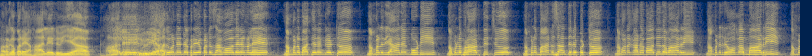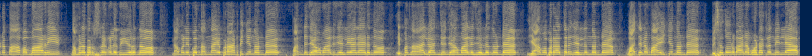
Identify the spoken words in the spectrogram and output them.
ഉറക്കെ പറയാം. ഹാലേ ലുയ്യ അതുകൊണ്ട് എന്റെ പ്രിയപ്പെട്ട സഹോദരങ്ങളെ നമ്മൾ വചനം കേട്ടു നമ്മൾ ധ്യാനം കൂടി നമ്മൾ പ്രാർത്ഥിച്ചു നമ്മൾ മാനസാന്തരപ്പെട്ടു നമ്മുടെ കടബാധ്യത മാറി നമ്മുടെ രോഗം മാറി നമ്മുടെ പാപം മാറി നമ്മുടെ പ്രശ്നങ്ങൾ തീർന്നു. നമ്മളിപ്പോൾ നന്നായി പ്രാർത്ഥിക്കുന്നുണ്ട്. പണ്ട് ജവമാല ചെല്ലുകയല്ലായിരുന്നു. ഇപ്പം നാലും അഞ്ചും ജവമാല ചെല്ലുന്നുണ്ട്. യാമപ്രാർത്ഥന ചെല്ലുന്നുണ്ട്. വചനം വായിക്കുന്നുണ്ട്. വിശുദ്ധുർബാന മുടക്കുന്നില്ല.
